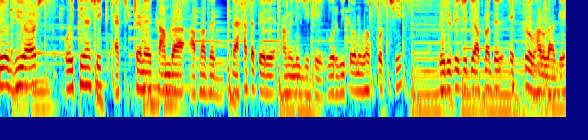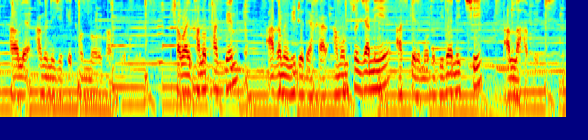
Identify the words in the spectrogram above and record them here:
প্রিয় ভিউয়ার্স, ঐতিহাসিক একটা ট্রেনের কামরা আপনাদের দেখাতে পেরে আমি নিজেকে গর্বিত অনুভব করছি। ভিডিওটি যদি আপনাদের একটুও ভালো লাগে, তাহলে আমি নিজেকে ধন্য অনুভব করব। সবাই ভালো থাকবেন। আগামী ভিডিও দেখার আমন্ত্রণ জানিয়ে আজকের মতো বিদায় নিচ্ছি। আল্লাহ হাফেজ।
